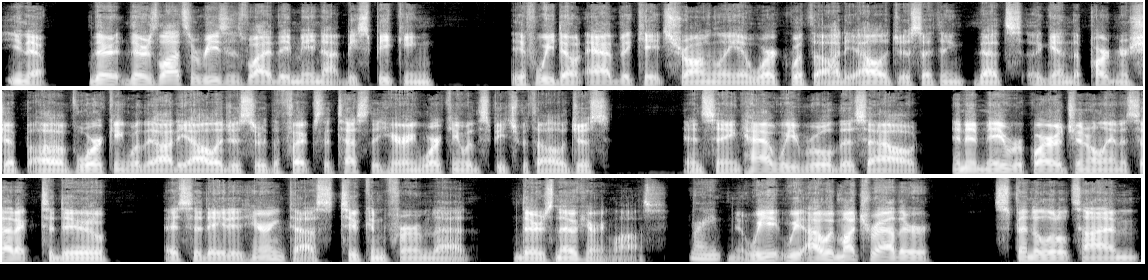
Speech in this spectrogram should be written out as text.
you know, there there's lots of reasons why they may not be speaking if we don't advocate strongly and work with the audiologist, I think that's again the partnership of working with the audiologist or the folks that test the hearing, working with the speech pathologist, and saying, have we ruled this out? And it may require a general anesthetic to do a sedated hearing test to confirm that there's no hearing loss. Right. You know, we, we, I would much rather spend a little time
